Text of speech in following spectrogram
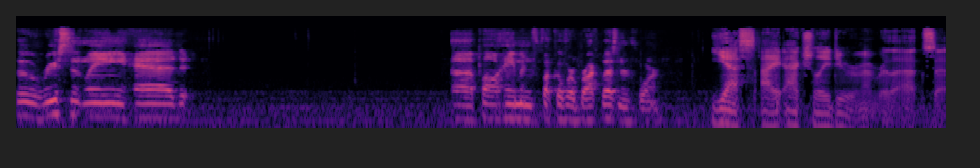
who recently had uh, Paul Heyman fuck over Brock Lesnar for. him. yes, I actually do remember that. So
